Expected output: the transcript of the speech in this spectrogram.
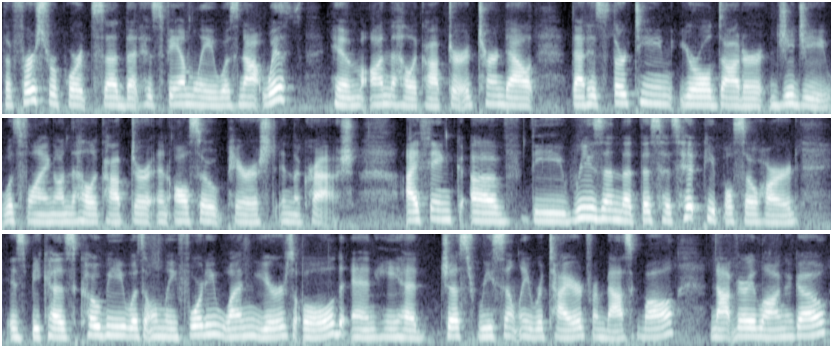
the first report said that his family was not with him on the helicopter, it turned out that his 13 year old daughter, Gigi, was flying on the helicopter and also perished in the crash. I think of the reason that this has hit people so hard is because Kobe was only 41 years old and he had just recently retired from basketball not very long ago.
